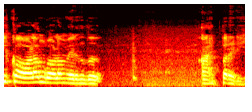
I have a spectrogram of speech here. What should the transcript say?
ഈ കോളം കോളം വരുന്നത് ആ ഇപ്പം റെഡി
